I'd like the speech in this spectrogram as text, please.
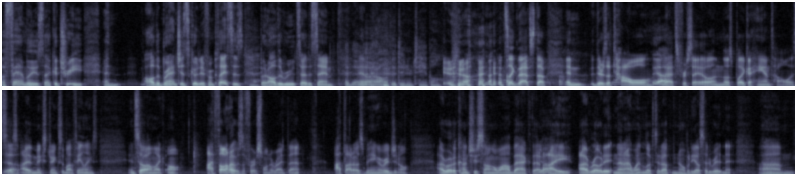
a family is like a tree and all the branches go different places, but all the roots are the same. And then are all at the dinner table. You know, it's like that stuff. And there's a towel Yeah. that's for sale, and those like a hand towel. It says, Yeah. "I have mixed drinks about feelings," and so I'm like, "Oh, I thought I was the first one to write that. I thought I was being original." I wrote a country song a while back that Yeah. I I wrote it, and then I went and looked it up. and Nobody else had written it. Um,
